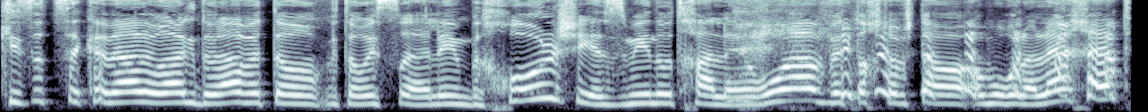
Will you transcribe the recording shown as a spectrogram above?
כי זאת סכנה נורא גדולה בתור, בתור ישראלים בחו"ל, שיזמינו אותך לאירוע ותחשוב שאתה אמור ללכת,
